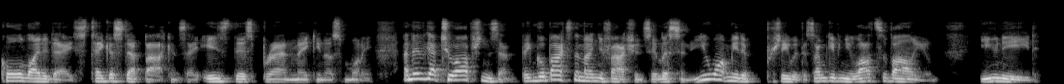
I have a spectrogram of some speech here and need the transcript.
cold light of days take a step back and say is this brand making us money and they've got two options then they can go back to the manufacturer and say listen you want me to proceed with this i'm giving you lots of volume you need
